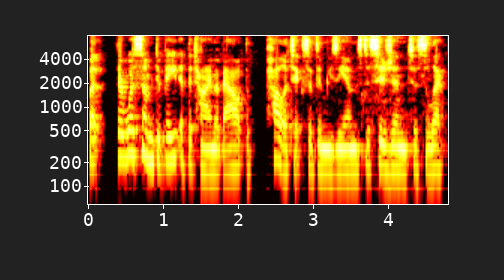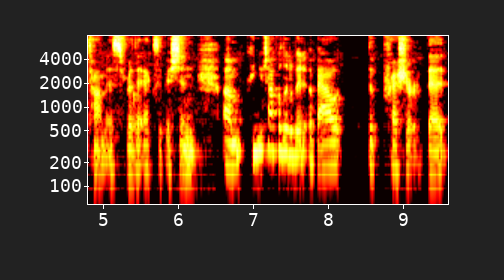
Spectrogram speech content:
But there was some debate at the time about the politics of the museum's decision to select Thomas for the exhibition. Um, can you talk a little bit about the pressure that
